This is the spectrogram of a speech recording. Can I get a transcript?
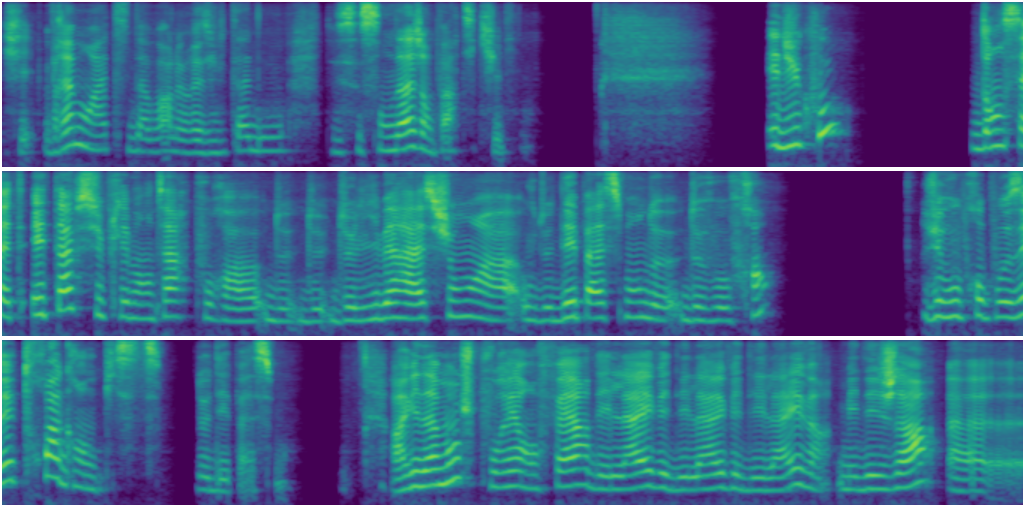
J'ai vraiment hâte d'avoir le résultat de, ce sondage en particulier. Et du coup, dans cette étape supplémentaire euh, de, libération ou de dépassement de, vos freins, je vais vous proposer trois grandes pistes de dépassement. Alors évidemment, je pourrais en faire des lives et des lives et des lives, mais déjà, euh,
